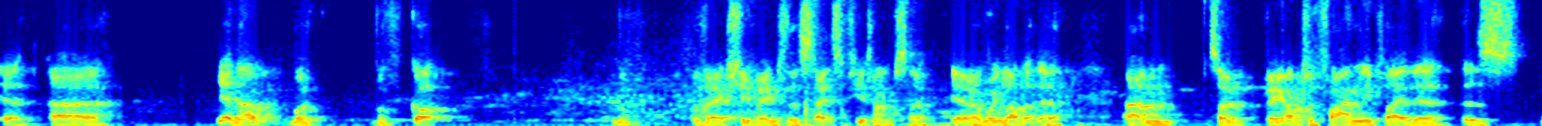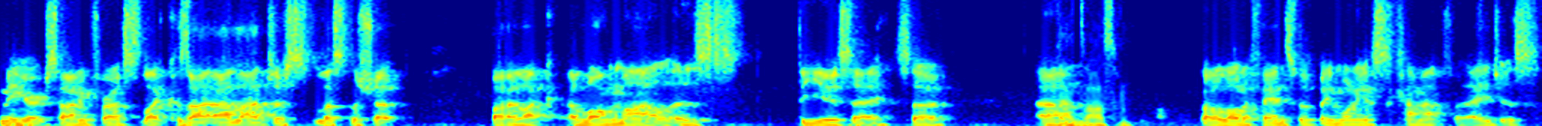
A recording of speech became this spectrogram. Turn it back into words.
Yeah, uh, yeah. No, we've we've got we've, we've actually been to the states a few times, so yeah, we love it there. Um, so being able to finally play there is mega exciting for us. Like, because our, our largest listenership by like a long mile is the USA. So um, That's awesome. Got a lot of fans who have been wanting us to come out for ages.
